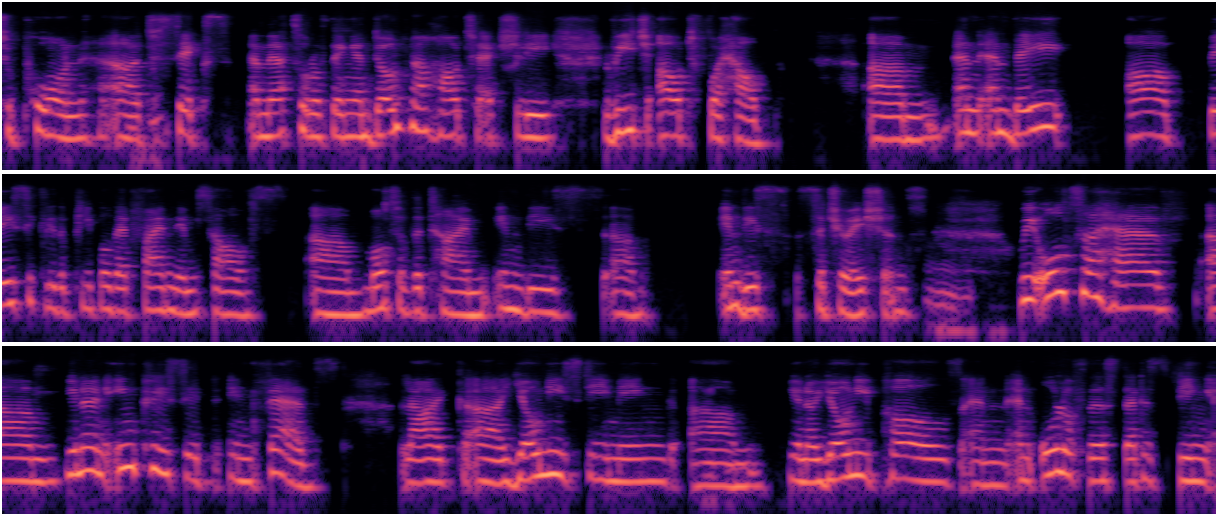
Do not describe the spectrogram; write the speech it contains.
to porn, uh, to mm-hmm. sex, and that sort of thing, and don't know how to actually reach out for help. Um, and and they are basically the people that find themselves um, most of the time in these um, in these situations. Mm. We also have, um, you know, an increase in, in fads like uh, yoni steaming, um, you know, yoni pearls, and and all of this that is being,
